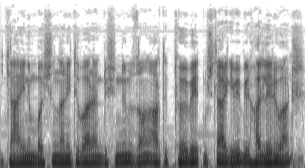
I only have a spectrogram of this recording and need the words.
hikayenin başından itibaren düşündüğümüz zaman artık tövbe etmişler gibi bir halleri var.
